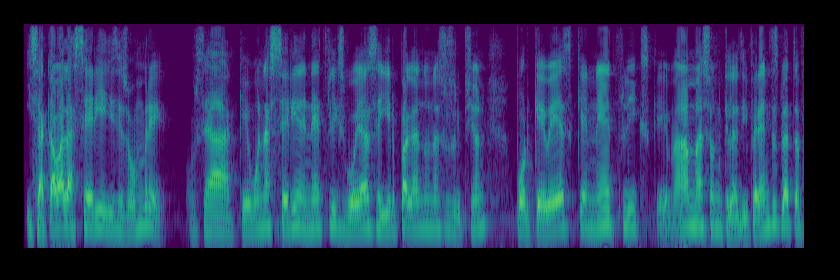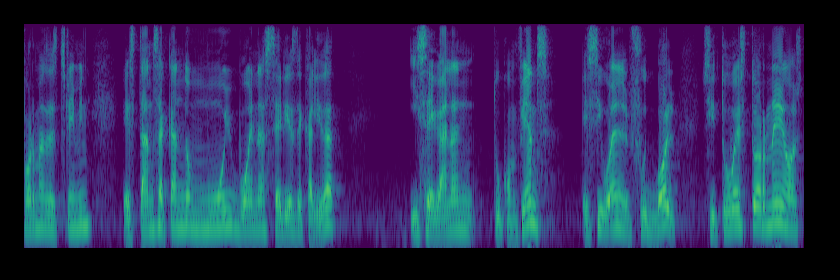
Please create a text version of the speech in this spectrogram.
y se acaba la serie y dices, hombre, o sea, qué buena serie de Netflix, voy a seguir pagando una suscripción porque ves que Netflix, que Amazon, que las diferentes plataformas de streaming están sacando muy buenas series de calidad y se ganan tu confianza. Es igual en el fútbol. Si tú ves torneos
